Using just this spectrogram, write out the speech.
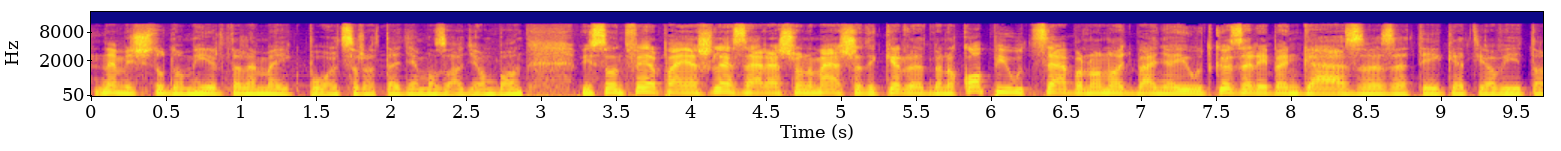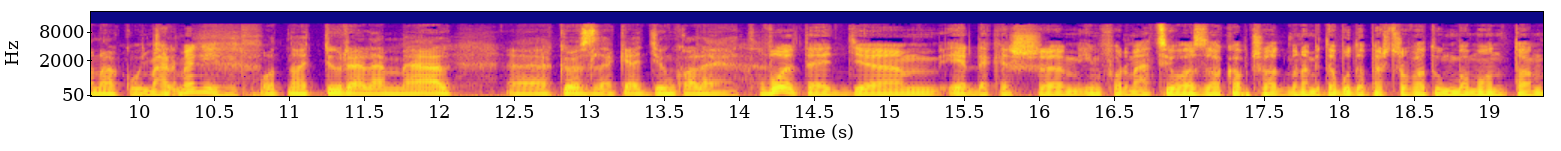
nem is tudom hirtelen melyik polcra tegyem az agyamban. Viszont félpályás lezárás van a második kerületben, a Kapi utcában, a Nagybányai út közelében gázvezetéket javítanak. Úgy Már megint? Ott nagy türelemmel eh, közlekedjünk, ha lehet. Volt egy um, érdekes információ azzal kapcsolatban, amit a Budapest rovatunkban mondtam,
